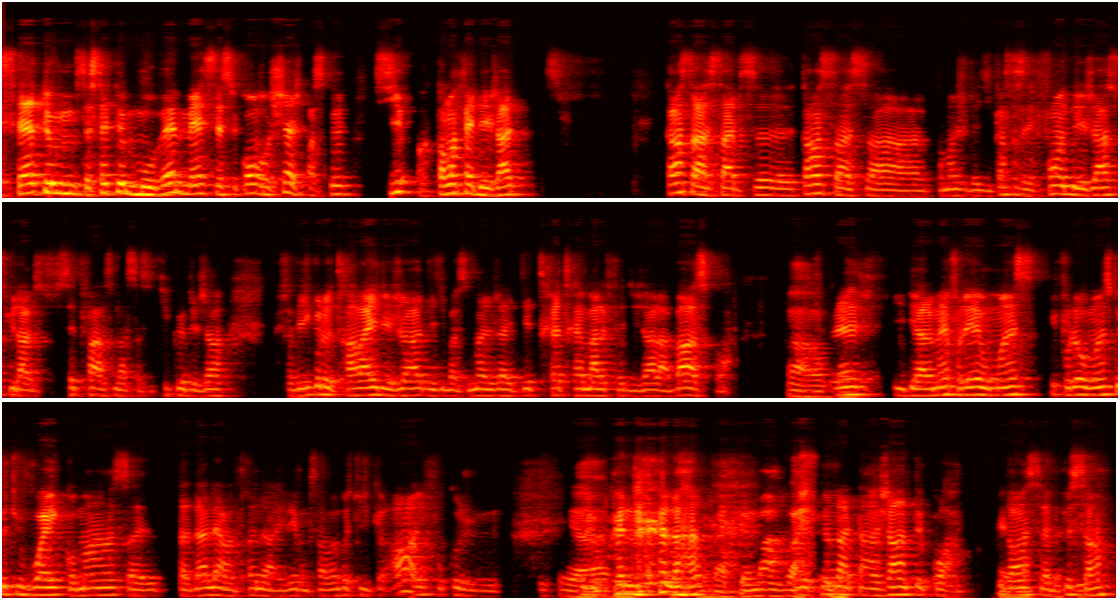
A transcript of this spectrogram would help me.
c'est certes, mauvais, mais c'est ce qu'on recherche parce que si, quand on fait déjà, quand ça, ça, quand ça, ça, comment je vais dire, quand ça s'effondre déjà sur, la, cette phase-là, ça signifie que déjà, ça veut dire que le travail déjà des bâtiments a déjà été très, très mal fait déjà à la base, quoi. Ah, idéalement, il faudrait au moins, il faudrait au moins que tu vois comment ça, ta dalle est en train d'arriver, comme ça, avant que tu dis que, ah, il faut que je, je prenne la, la tangente, quoi. Donc, c'est un peu ça.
